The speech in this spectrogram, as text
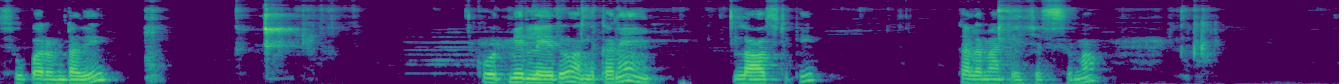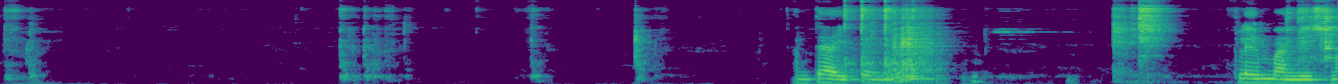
సూపర్ ఉంటుంది. కొత్తిమీర లేదు అందుకనే లాస్ట్కి కలమాక్ వేసేస్తున్నా అంతే అయిపోయింది. ఫ్లేమ్ బంద్ చేసిన.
